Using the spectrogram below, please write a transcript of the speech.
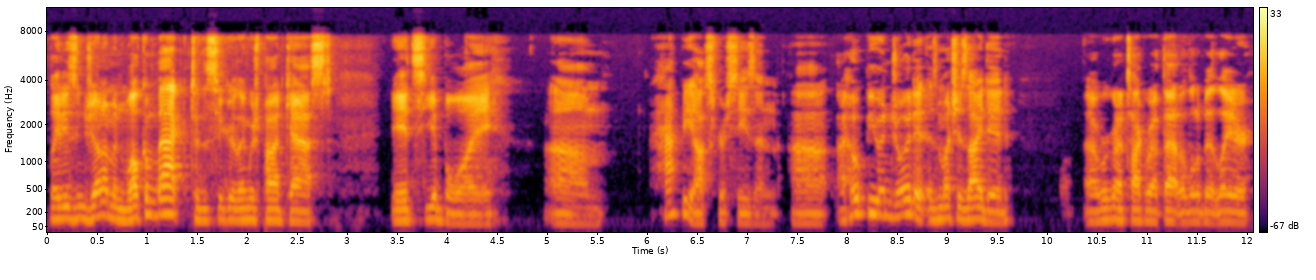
Ladies and gentlemen, welcome back to the Secret Language Podcast. It's your boy. Um, happy Oscar season. Uh, I hope you enjoyed it as much as I did. Uh, we're going to talk about that a little bit later.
